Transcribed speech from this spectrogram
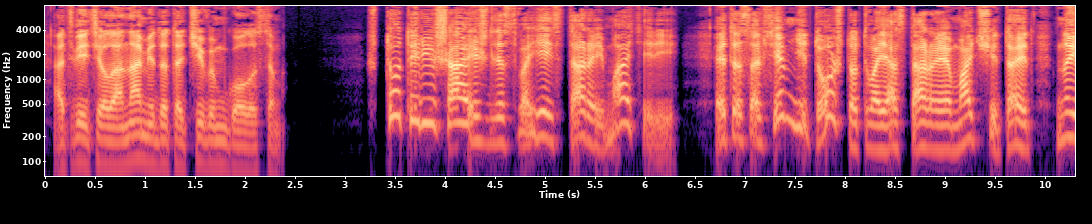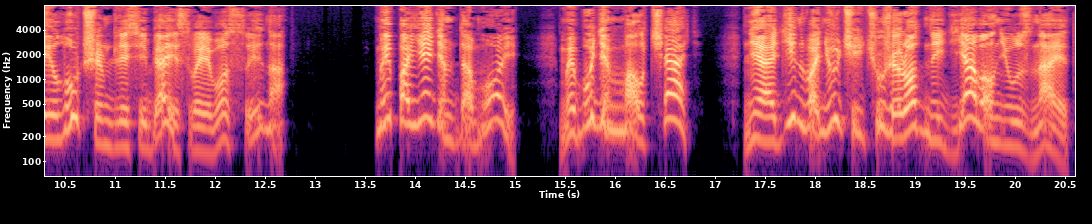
— ответила она медоточивым голосом. — Что ты решаешь для своей старой матери? Это совсем не то, что твоя старая мать считает наилучшим для себя и своего сына. Мы поедем домой, мы будем молчать, ни один вонючий чужеродный дьявол не узнает.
